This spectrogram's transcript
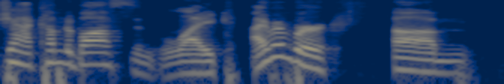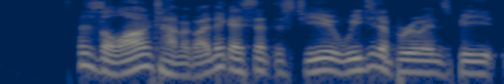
Jack, come to Boston. Like, I remember, um, this is a long time ago. I think I sent this to you. We did a Bruins beat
